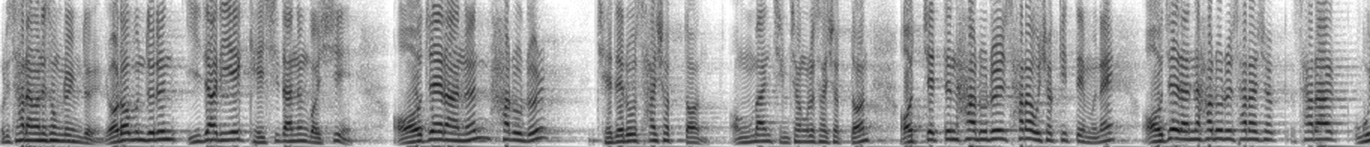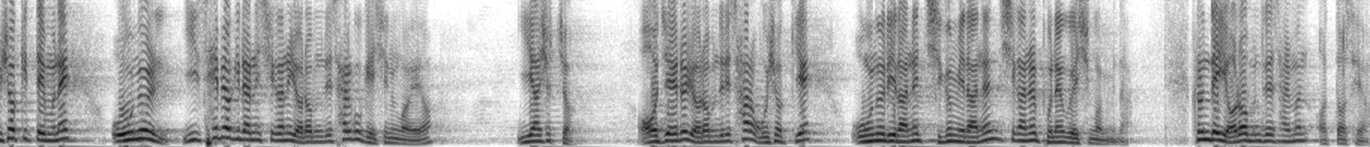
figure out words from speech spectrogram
우리 사랑하는 성도님들, 여러분들은 이 자리에 계시다는 것이 어제라는 하루를 제대로 사셨던 억만징창으로 사셨던 어쨌든 하루를 살아오셨기 때문에 어제라는 하루를 살아오셨기 때문에 오늘 이 새벽이라는 시간을 여러분들이 살고 계시는 거예요. 이해하셨죠? 어제를 여러분들이 살아오셨기에 오늘이라는 지금이라는 시간을 보내고 계신 겁니다. 그런데 여러분들의 삶은 어떠세요?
